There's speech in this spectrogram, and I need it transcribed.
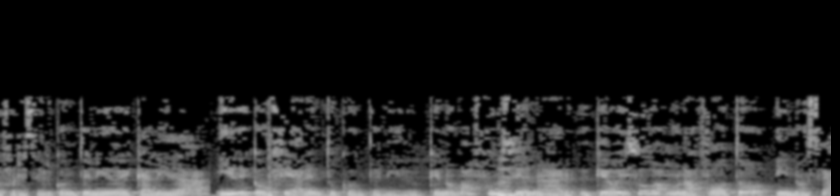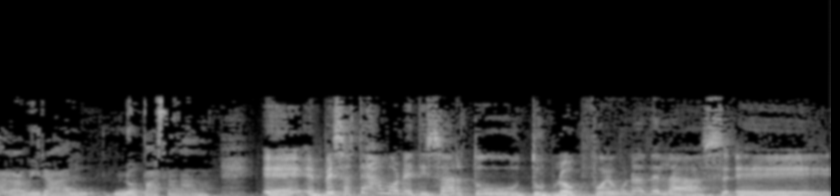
ofrecer contenido de calidad y de confiar en tu contenido, que no va a funcionar, que hoy subas una foto y no se haga viral, no pasa nada. Eh, empezaste a monetizar tu, blog, fue una de las... Eh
